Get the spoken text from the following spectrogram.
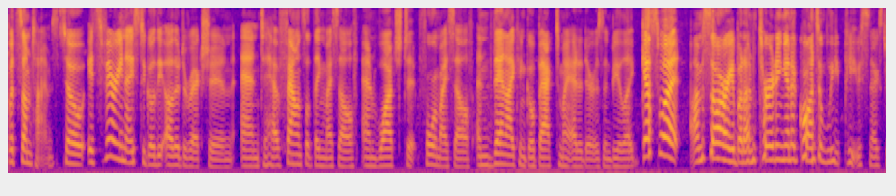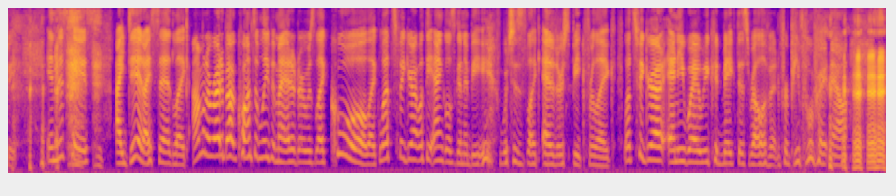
but sometimes. So it's very nice to go the other direction and to have found something myself and watched it for myself. And then I can go back to my editors and be like, guess what? I'm sorry, but I'm turning in a Quantum Leap piece next week. In this case, I did. I said, like, I'm going to write about Quantum Leap. And my editor was like, cool. Like, let's figure out what the angle is to be, which is like editor speak for like, let's figure out any way we could make this relevant for people right now.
